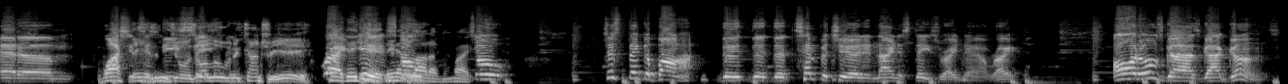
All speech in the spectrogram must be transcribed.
at um Washington have them joints all over the country. Yeah. right, they yeah, did. They had a lot of them. Right. So just think about the, the the temperature in the United States right now, right? All those guys got guns.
